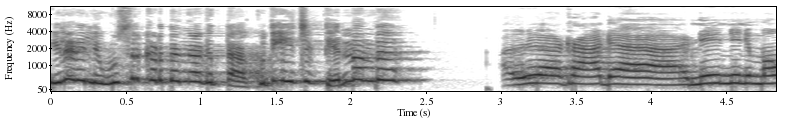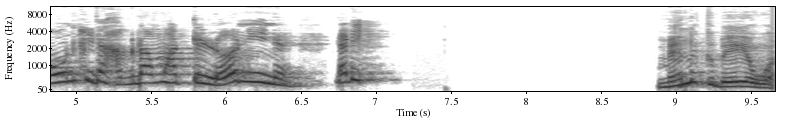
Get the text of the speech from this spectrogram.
ಇಲ್ಲ ಇಲ್ಲಿ ಉಸಿರು ಕಡ್ದಂಗಾಗತ್ತಾ ಕುತ್ತಿಗೆ ಚಿಕ್ತಿ ಏನಂದ? ಅಲ್ಲ ರಾಡ ನೀ ನಿನ್ನ ಮೌನ್ ಕಿಡ ಹಗ್ಡ ಮಾಡ್ತಿಲ್ಲೋ ನೀನು? ನಡಿ. ಮೆಲಕ್ ಬೇಯವ್ವ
